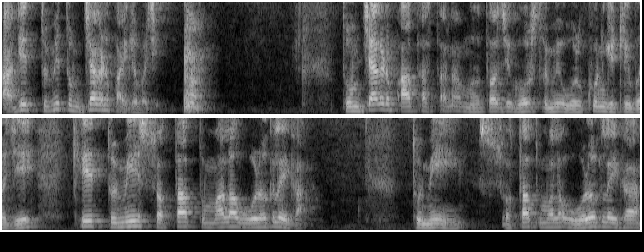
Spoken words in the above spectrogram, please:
आधी तुम्ही तुमच्याकडे पाहिलं पाहिजे. तुमच्याकडे पाहत असताना महत्त्वाची गोष्ट तुम्ही ओळखून घेतली पाहिजे की तुम्ही स्वतः तुम्हाला ओळखलं आहे का? तुम्ही स्वतः तुम्हाला ओळखलं आहे का?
